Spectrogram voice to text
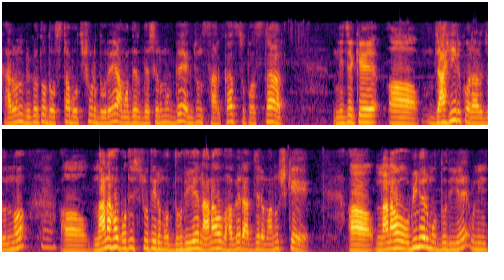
কারণ বিগত দশটা বছর ধরে আমাদের দেশের মধ্যে একজন সার্কাস সুপারস্টার নিজেকে জাহির করার জন্য। নানাহ প্রতিশ্রুতির মধ্য দিয়ে নানাভাবে রাজ্যের মানুষকে নানাহ অভিনয়ের মধ্য দিয়ে উনি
